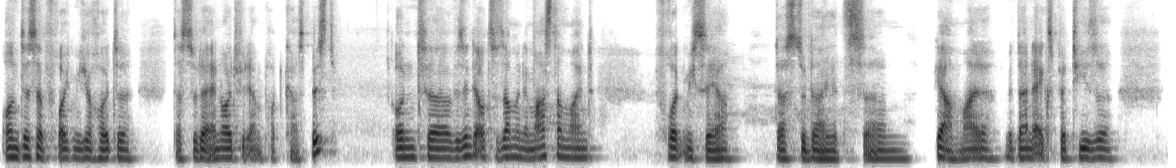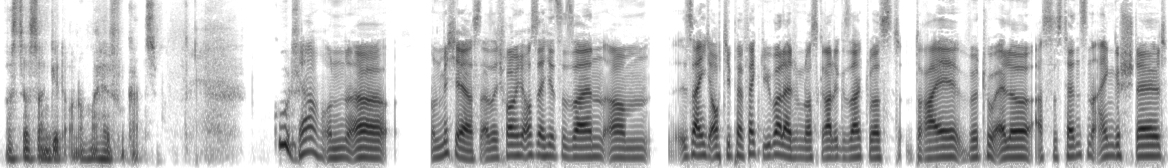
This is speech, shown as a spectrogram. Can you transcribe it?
Und deshalb freue ich mich auch heute, dass du da erneut wieder im Podcast bist. Und äh, wir sind ja auch zusammen in der Mastermind. Freut mich sehr, dass du da jetzt ähm, ja mal mit deiner Expertise, was das angeht, auch nochmal helfen kannst. Gut. Ja, und äh, und mich erst. Also ich freue mich auch sehr hier zu sein. Ähm, ist eigentlich auch die perfekte Überleitung. Du hast gerade gesagt, du hast drei virtuelle Assistenzen eingestellt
